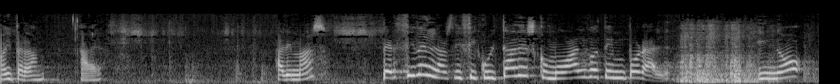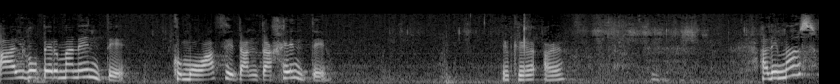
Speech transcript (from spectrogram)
Ay, perdón. A ver. Además, perciben las dificultades como algo temporal y no algo permanente, como hace tanta gente. Yo creo, a ver. Además,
